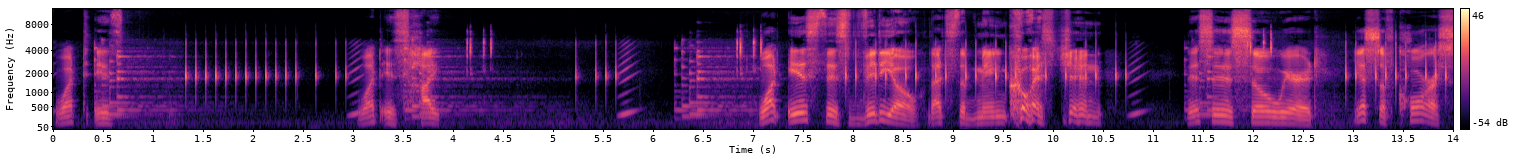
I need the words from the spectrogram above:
What is... What is hype? What is this video? That's the main question. This is so weird. Yes, of course.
